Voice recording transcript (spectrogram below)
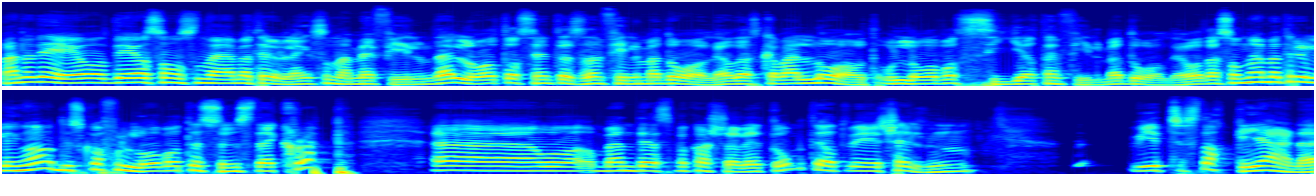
Men det er, jo, det er jo sånn som det er med trylling, sånn det er med film. Det er lov til å synes at en film er dårlig, og det skal være lov, lov å si at en film er dårlig. Og det er sånn det er med tryllinga. Du skal få lov til du synes det er crap. Eh, og, men det som kanskje er litt dumt, er at vi sjelden vi snakker gjerne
